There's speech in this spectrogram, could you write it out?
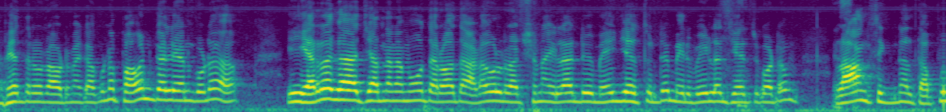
అభ్యంతరం రావడమే కాకుండా పవన్ కళ్యాణ్ కూడా ఈ ఎర్రగా చందనము తర్వాత అడవుల రక్షణ ఇలాంటివి మెయిన్ చేస్తుంటే మీరు వీళ్ళని చేర్చుకోవటం రాంగ్ సిగ్నల్ తప్పు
